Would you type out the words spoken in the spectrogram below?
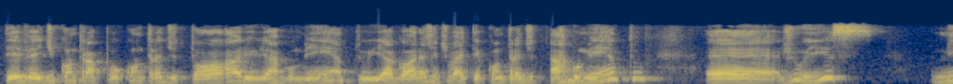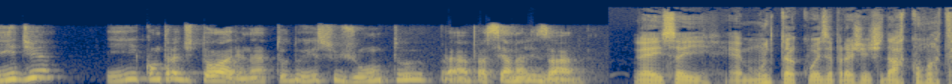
teve aí de contrapor contraditório e argumento, e agora a gente vai ter argumento, é, juiz, mídia e contraditório, né? Tudo isso junto para ser analisado. É isso aí, é muita coisa para a gente dar conta.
